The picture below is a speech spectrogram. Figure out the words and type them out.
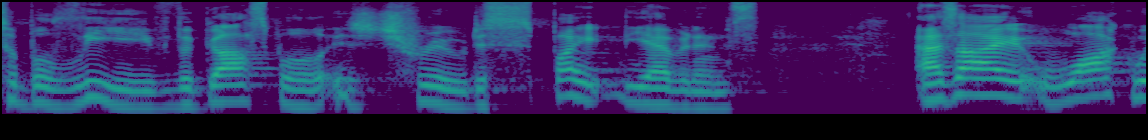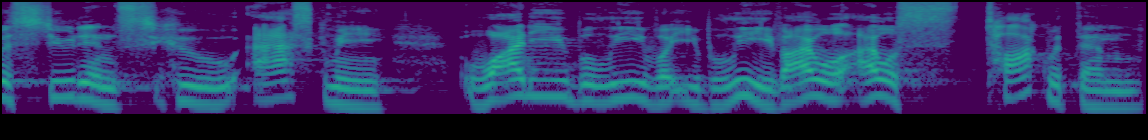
to believe the gospel is true despite the evidence. As I walk with students who ask me, why do you believe what you believe? I will, I will talk with them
